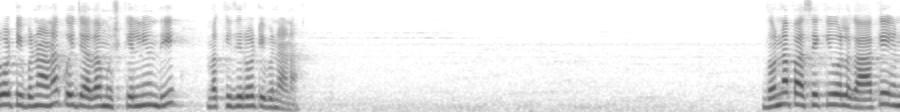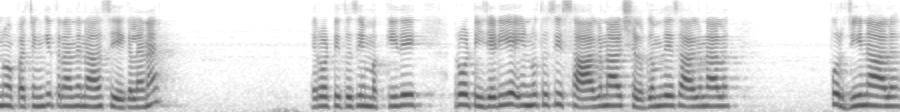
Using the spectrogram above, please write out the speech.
ਰੋਟੀ ਬਣਾਉਣਾ, ਕੋਈ ਜ਼ਿਆਦਾ ਮੁਸ਼ਕਿਲ ਨਹੀਂ ਹੁੰਦੀ। ਮੱਕੀ ਦੀ ਰੋਟੀ ਬਣਾਉਣਾ। ਦੋਨਾਂ ਪਾਸੇ ਘਿਓ ਲਗਾ ਕੇ ਇਹਨੂੰ ਆਪਾਂ ਚੰਗੀ ਤਰ੍ਹਾਂ ਦੇ ਨਾਲ ਸੇਕ ਲੈਣਾ ਇਹ ਰੋਟੀ ਤੁਸੀਂ ਮੱਕੀ ਦੇ, ਰੋਟੀ ਜਿਹੜੀ ਹੈ ਇਹਨੂੰ ਤੁਸੀਂ ਸਾਗ ਨਾਲ, ਸ਼ਲਗਮ ਦੇ ਸਾਗ ਨਾਲ, ਭੁਰਜੀ ਨਾਲ,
